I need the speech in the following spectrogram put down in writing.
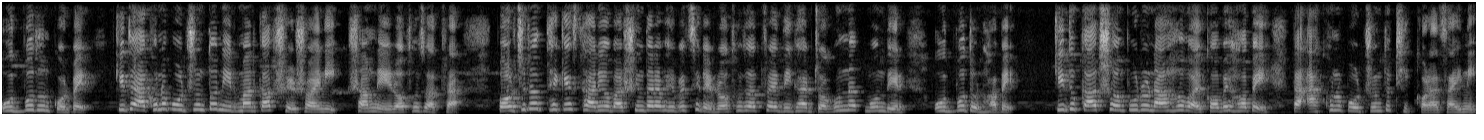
উদ্বোধন করবে। কিন্তু এখনও পর্যন্ত নির্মাণ কাজ শেষ হয়নি। সামনে রথযাত্রা। পর্যটক থেকে স্থানীয় বাসিন্দারা ভেবেছিলেন, রথযাত্রায় দীঘার জগন্নাথ মন্দির উদ্বোধন হবে। কিন্তু কাজ সম্পূর্ণ না হওয়ায় কবে হবে তা এখনও পর্যন্ত ঠিক করা যায়নি।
